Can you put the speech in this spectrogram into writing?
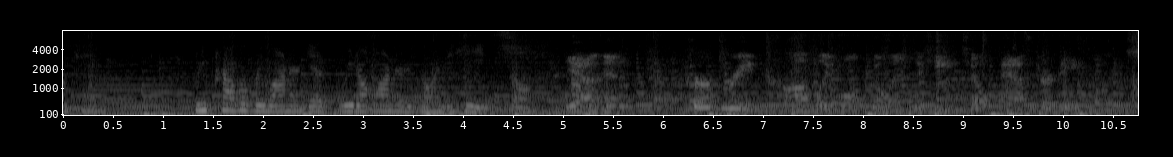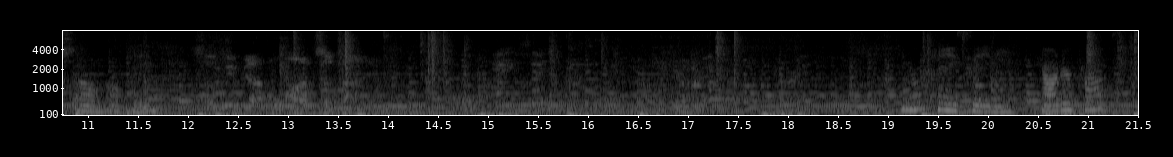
Okay. We probably want her to, we don't want her to go into heat, so. Yeah, and her breed probably won't go into heat till after eight months. Oh, okay. So we've got lots of time. You're okay, Sadie. Daughter pops?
